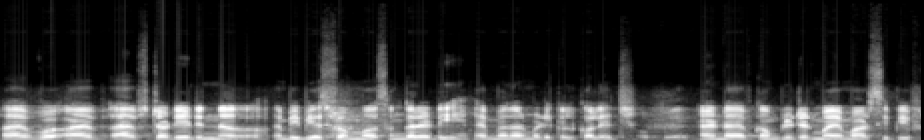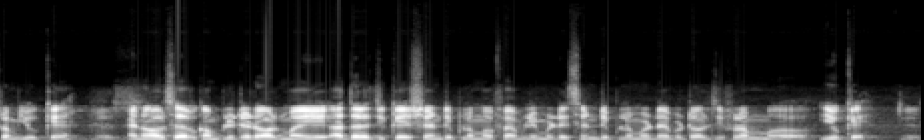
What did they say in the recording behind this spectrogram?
I have I have I have studied in uh, MBBS from uh, Sangareddy MLR Medical College, okay. and I have completed my MRCP from UK, yes. and also I have completed all my other education, diploma family medicine, diploma diabetology from uh, UK. Yes.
